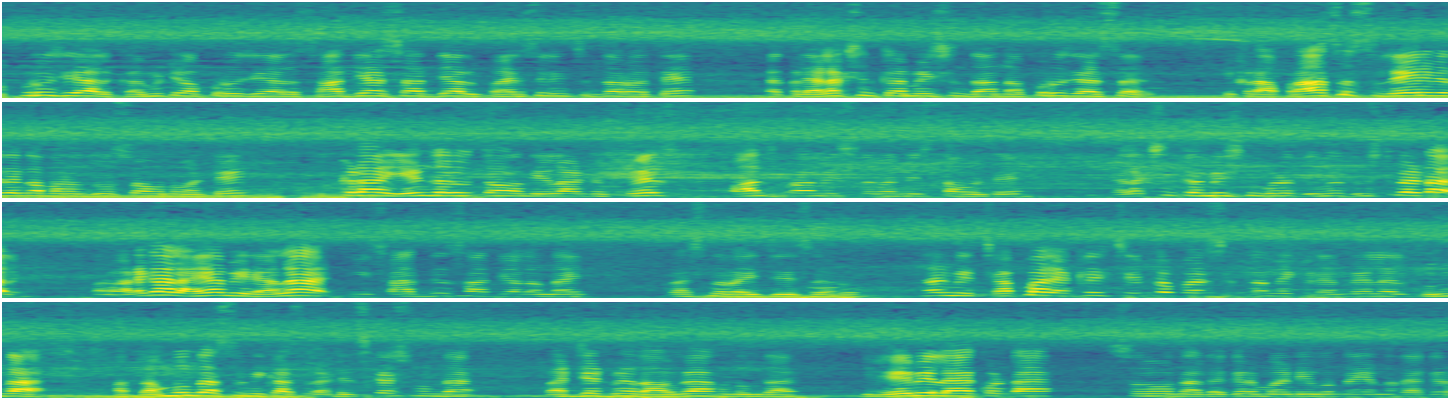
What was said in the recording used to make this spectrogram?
అప్రూవ్ చేయాలి. కమిటీ అప్రూవ్ చేయాలి. సాధ్యాసాధ్యాలను పరిశీలించిన తర్వాతే అక్కడ ఎలక్షన్ కమిషన్ దాన్ని అప్రూవ్ చేస్తుంది ఇక్కడ ఆ ప్రాసెస్ లేని విధంగా మనం చూస్తూ ఉన్నాం అంటే ఇక్కడ ఏం జరుగుతూ ఉంది? ఇలాంటి ఫేల్స్ ఫాల్స్ ప్రామిస్లు ఇవన్నీ ఇస్తూ ఉంటే ఎలక్షన్ కమిషన్ కూడా దీని మీద దృష్టి పెట్టాలి. మనం అడగాలి అయ్యా మీరు ఎలా ఈ సాధ్య సాధ్యాలు ఉన్నాయి ప్రశ్న రైజ్ చేశారు. దాన్ని మీరు చెప్పాలి అట్లీస్ట్ చెప్పే పరిస్థితి అన్న ఇక్కడ ఎమ్మెల్యేలకు ఉందా? ఆ దమ్ముందా అసలు మీకు అసలు ఆ డిస్కషన్ ఉందా? బడ్జెట్ మీద అవగాహన ఉందా? ఏమీ లేకుండా సో నా దగ్గర మనీ ఉన్నాయి నా దగ్గర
